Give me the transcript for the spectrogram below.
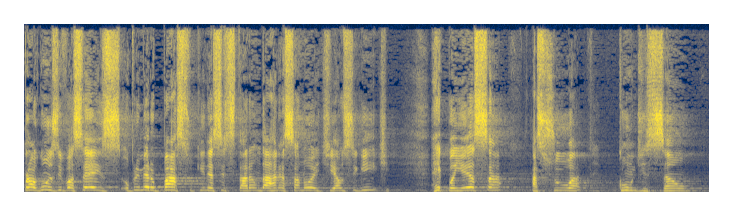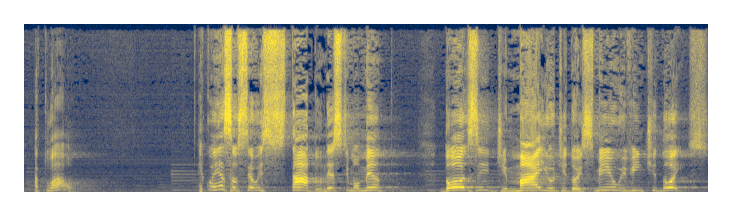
para alguns de vocês o primeiro passo que necessitarão dar nessa noite, é o seguinte: reconheça a sua condição atual. Reconheça o seu estado neste momento. 12 de maio de 2022.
